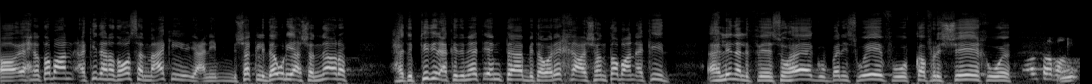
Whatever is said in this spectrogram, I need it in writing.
آه إحنا طبعا أكيد هنتواصل معاكي يعني بشكل دوري عشان نعرف هتبتدي الأكاديميات إمتى بتواريخها عشان طبعا أكيد أهلنا اللي في سوهاج وفي بني سويف وفي كفر الشيخ و... آه طبعا. و...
